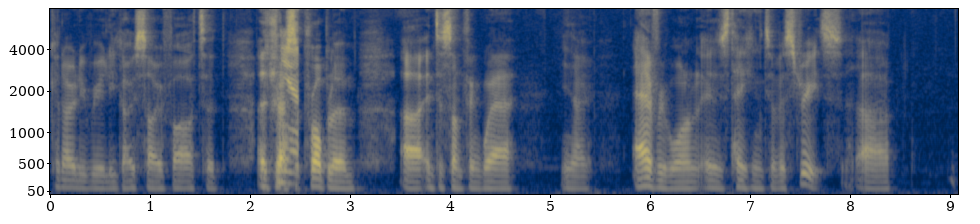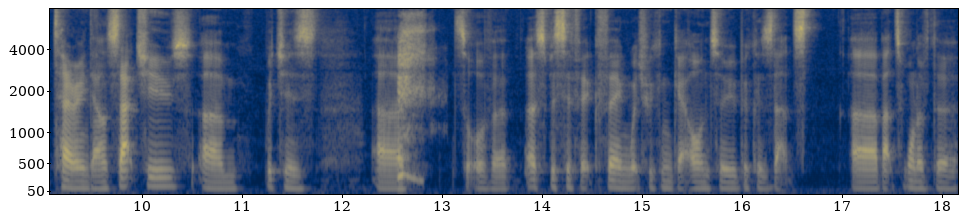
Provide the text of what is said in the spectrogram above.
can only really go so far to address Yeah. a problem uh, into something where you know everyone is taking to the streets, uh, tearing down statues, um, which is uh, sort of a, a specific thing which we can get onto because that's uh, that's one of the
